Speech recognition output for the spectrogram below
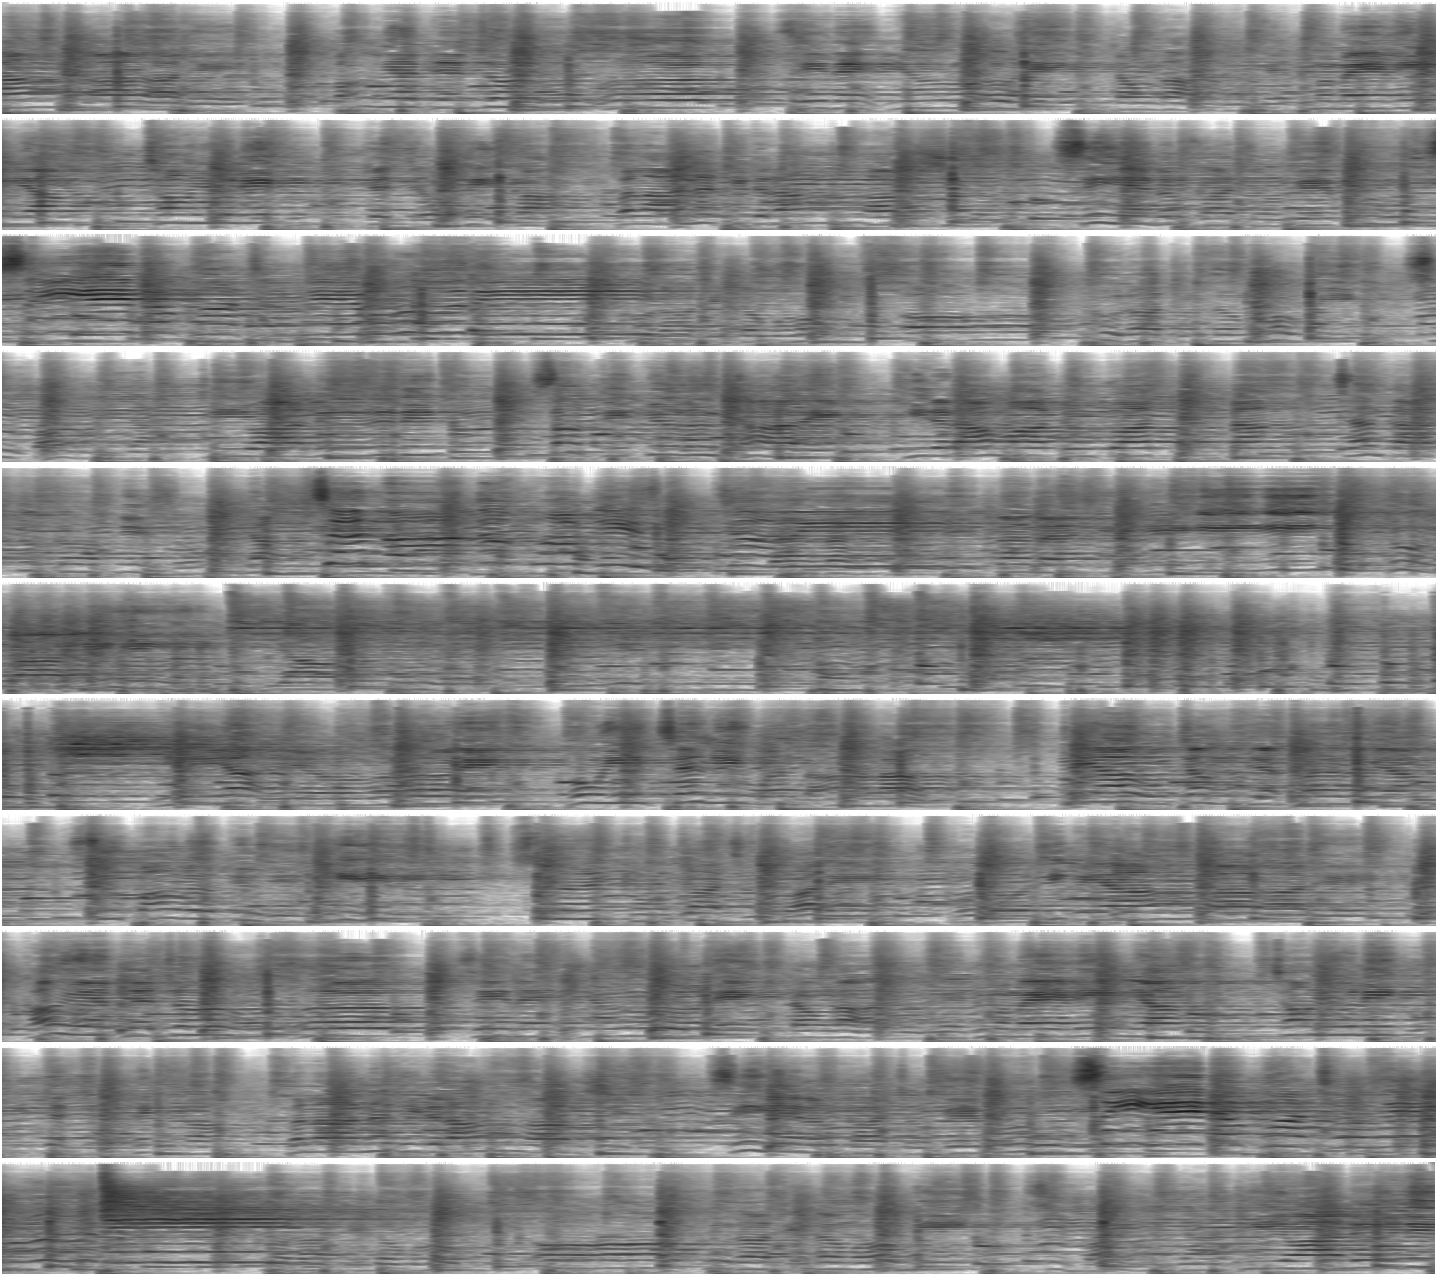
နေပေါင်းရပြတော်စေတဲ့ညိုနေတောင်းတာလူငယ်မမဲလေးများချောင်းယူလေးပြတ်ကျော်လေးကဗလာနဲ့တီတရာရှိလို့စင်းရဒုက္ခကြုံခဲ့ဘူးစင်းရဒုက္ခကြုံခဲ့ဘူးဒီခုတော့ဒီတော့မဟုတ်ဘူးအော်ခုတော့ဒီတော့မဟုတ်ဘူးစုပေါင်းကြဒီရွာလူဒီစောင့်တီပြုလန်းကြတယ်ဒီတရာမှာတူသွား andar do campo de. ဖလာနဲ့ဒီတရားမရှိဘူးစီးရဲ့ဒုက္ခကြုံခဲ့ဘူးစီးရဲ့ဒုက္ခကြုံခဲ့ဘူးဒီကိုယ်တော်ဒီလိုမဟုတ်အော်ကိုယ်တော်ဒီလိုမဟုတ်ပြီစီးပါးညာဒီရွာလူဒီ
